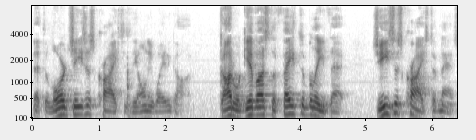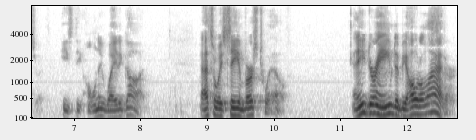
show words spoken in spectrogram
that the Lord Jesus Christ is the only way to God. God will give us the faith to believe that. Jesus Christ of Nazareth. He's the only way to God. That's what we see in verse 12. And he dreamed, and behold, a ladder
